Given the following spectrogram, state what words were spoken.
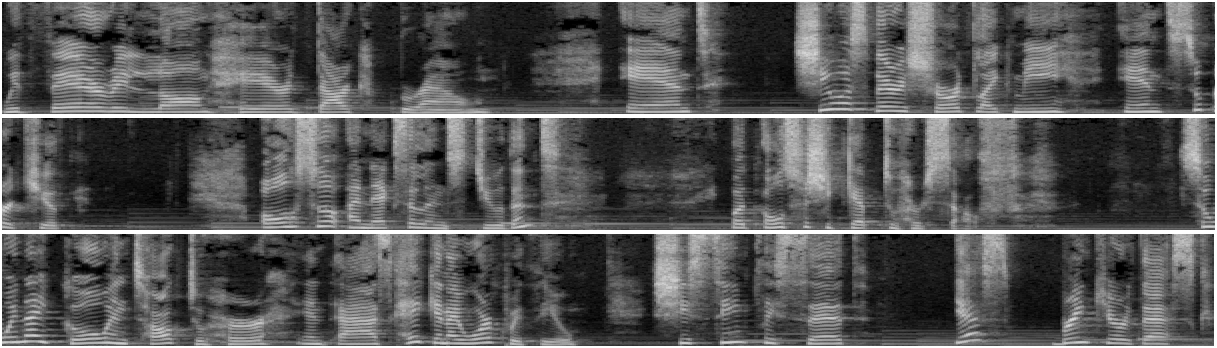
with very long hair, dark brown. And she was very short like me and super cute. Also, an excellent student, but also she kept to herself. So when I go and talk to her and ask, hey, can I work with you? She simply said, Yes, bring your desk.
